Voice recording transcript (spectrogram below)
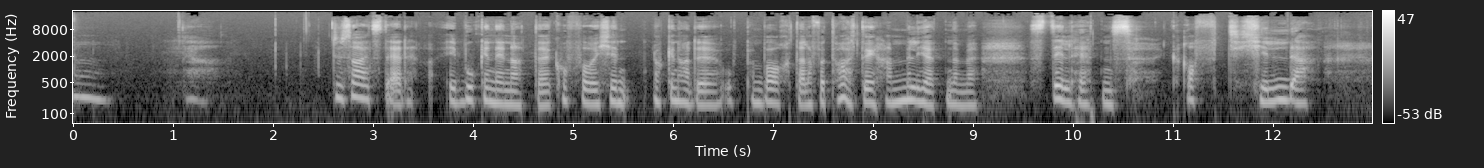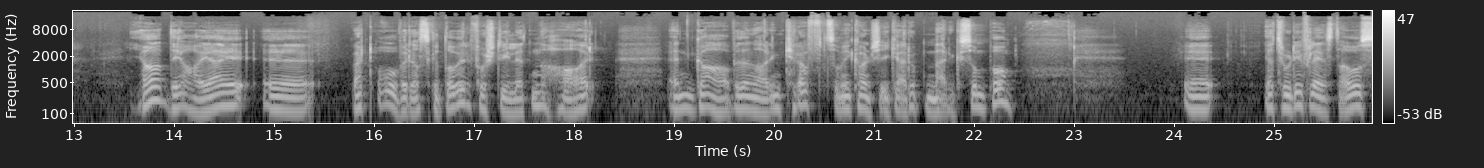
Mm. Du sa et sted i boken din at uh, hvorfor ikke noen hadde åpenbart eller fortalt deg hemmelighetene med stillhetens kraftkilde. Ja, det har jeg eh, vært overrasket over, for stillheten har en gave, den har en kraft som vi kanskje ikke er oppmerksom på. Eh, jeg tror de fleste av oss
